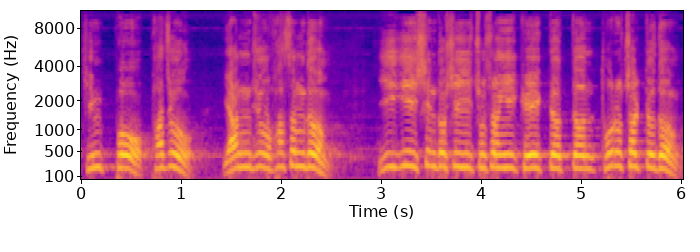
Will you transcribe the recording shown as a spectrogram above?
김포, 파주, 양주, 화성 등 2기 신도시 조성이 계획되었던 도로철도 등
